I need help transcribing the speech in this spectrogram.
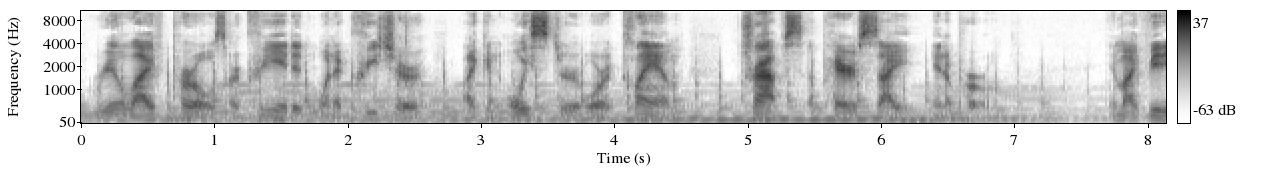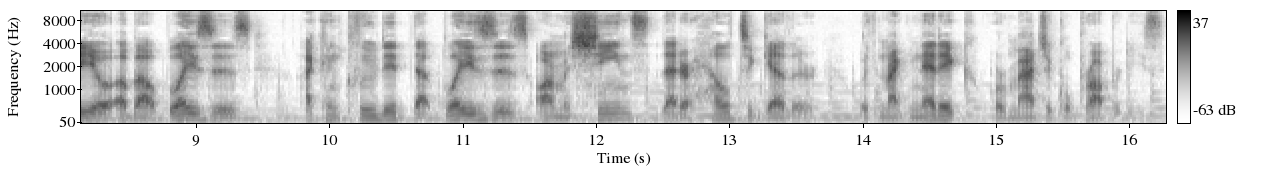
Real life pearls are created when a creature, like an oyster or a clam, traps a parasite in a pearl. In my video about blazes, I concluded that blazes are machines that are held together with magnetic or magical properties.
